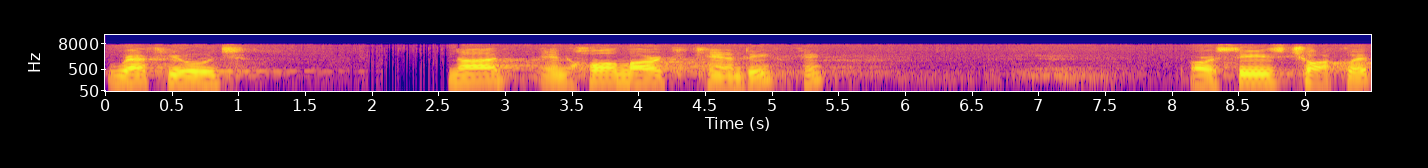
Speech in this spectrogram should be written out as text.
refuge not in Hallmark candy, okay? Or See's chocolate,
